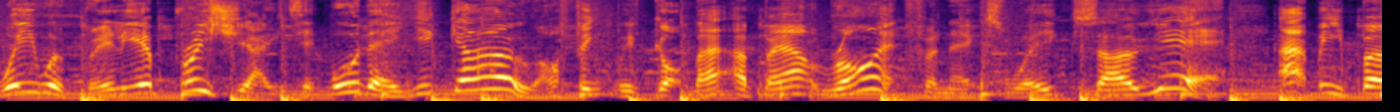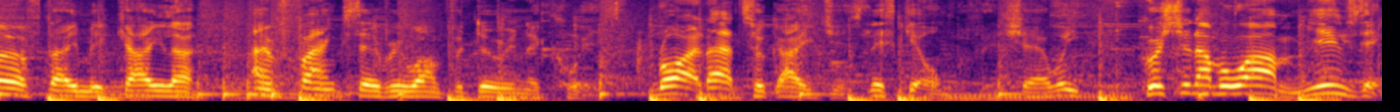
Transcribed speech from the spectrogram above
We would really appreciate it. Well, there you go. I think we've got that about right for next week. So, yeah. Happy birthday, Michaela, and thanks everyone for doing the quiz. Right, that took ages. Let's get on with it, shall we? Question number one music.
